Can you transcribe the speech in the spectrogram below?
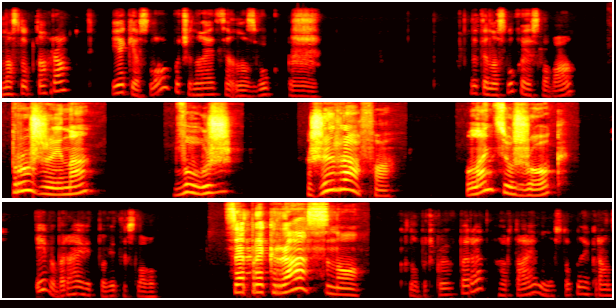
Наступна гра. Яке слово починається на звук Ж? Дитина слухає слова, Пружина. Вуж. Жирафа. Ланцюжок. і вибирає відповідне слово. Це прекрасно. Кнопочкою вперед гортаємо наступний екран.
